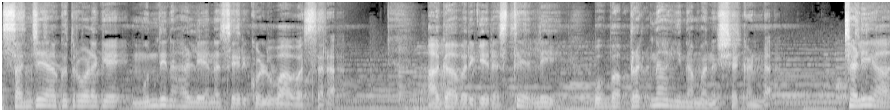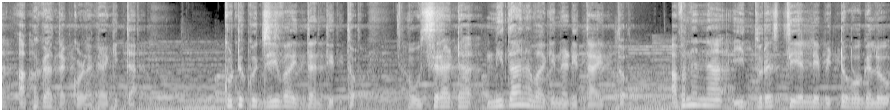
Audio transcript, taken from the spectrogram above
ಸಂಜೆ ಆಗುದ್ರೊಳಗೆ ಮುಂದಿನ ಹಳ್ಳಿಯನ್ನು ಸೇರಿಕೊಳ್ಳುವ ಅವಸರ. ಆಗ ಅವರಿಗೆ ರಸ್ತೆಯಲ್ಲಿ ಒಬ್ಬ ಪ್ರಜ್ಞಾಹೀನ ಮನುಷ್ಯ ಕಂಡ. ಚಳಿಯ ಅಪಘಾತಕ್ಕೊಳಗಾಗಿದ್ದ. ಕುಟುಕು ಜೀವ ಇದ್ದಂತಿತ್ತು. ಉಸಿರಾಟ ನಿಧಾನವಾಗಿ ನಡೀತಾ ಇತ್ತು. ಅವನನ್ನ ಈ ದುರಸ್ತಿಯಲ್ಲಿ ಬಿಟ್ಟು ಹೋಗಲು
